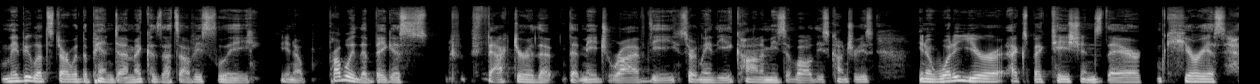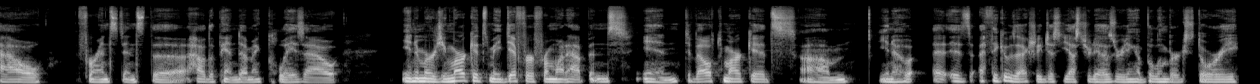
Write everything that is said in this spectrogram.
maybe let's start with the pandemic because that's obviously you know probably the biggest factor that that may drive the certainly the economies of all these countries. You know, what are your expectations there? I'm curious how, for instance, the how the pandemic plays out in emerging markets may differ from what happens in developed markets. Um, you know, I think it was actually just yesterday I was reading a Bloomberg story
